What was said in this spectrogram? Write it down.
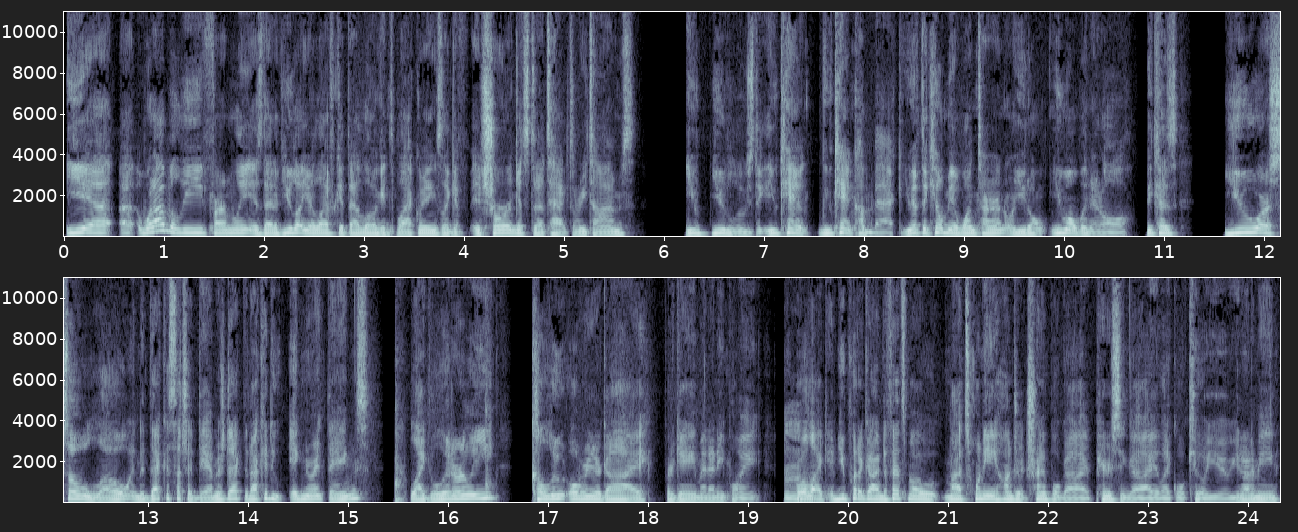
Yeah, uh, what I believe firmly is that if you let your life get that low against Black Wings, like if, if Shora gets to attack three times, you you lose the you can't you can't come back. You have to kill me at one turn or you don't you won't win at all because you are so low and the deck is such a damage deck that I could do ignorant things like literally Kalut over your guy for game at any point. Mm. Or like if you put a guy in defense mode, my 2800 trample guy, piercing guy, like will kill you. You know what I mean?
